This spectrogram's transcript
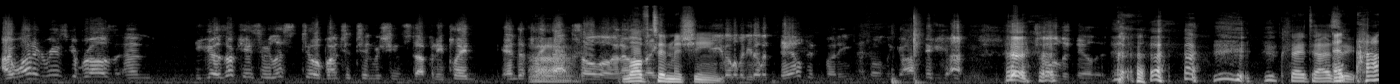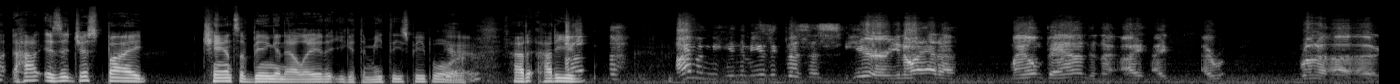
I wanted Reeves Gabrels, and he goes, "Okay." So he listened to a bunch of Tin Machine stuff, and he played, ended up playing Ah, that solo. And I Love was Tin Machine. "You nailed it, buddy. You totally got it. You totally nailed it. Fantastic. And how how is it just by chance of being in LA that you get to meet these people, or Yeah. how do, how do you? Uh, I'm a, mu- in the music business here. You know, I had a my own band, and I I, I, I run a, a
